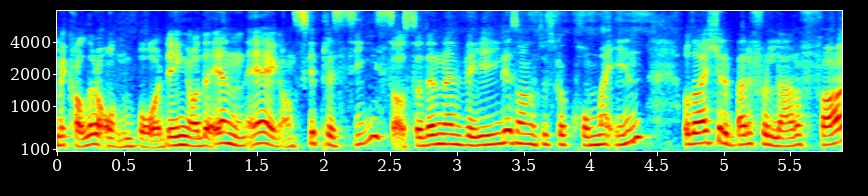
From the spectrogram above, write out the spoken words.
Vi kaller det onboarding, og den er ganske presis. Altså. Den er veldig sånn at du skal komme inn, og da er ikke det bare for å lære fag.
